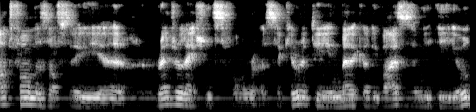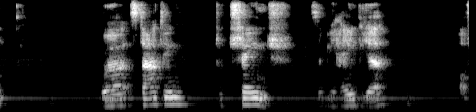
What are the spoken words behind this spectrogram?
outformers of the uh, regulations for uh, security in medical devices in the EU were starting to change the behavior of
